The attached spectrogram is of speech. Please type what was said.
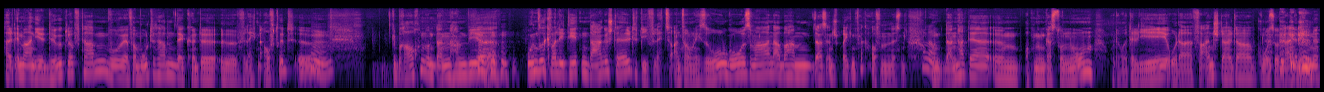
halt immer an jede Tür geklopft haben, wo wir vermutet haben, der könnte äh, vielleicht einen Auftritt äh, hm gebrauchen und dann haben wir unsere Qualitäten dargestellt, die vielleicht zu Anfang noch nicht so groß waren, aber haben das entsprechend verkaufen müssen. Genau. Und dann hat der, ähm, ob nun Gastronom oder Hotelier oder Veranstalter, große oder kleine Bühne,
